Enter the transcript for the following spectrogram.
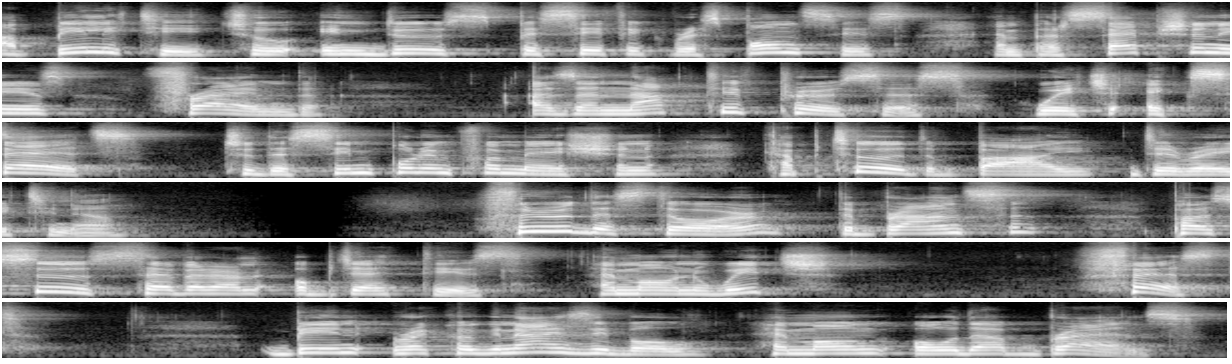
ability to induce specific responses and perception is framed as an active process which accedes to the simple information captured by the retina. Through the store, the brands pursue several objectives, among which, first, been recognizable among other brands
